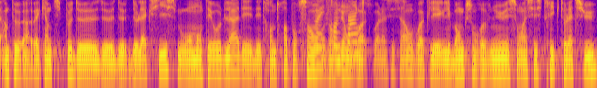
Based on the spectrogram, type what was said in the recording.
un peu avec un petit peu de de, laxisme où on montait au-delà des, 33%. Aujourd'hui, on voit que, voilà, c'est ça, on voit que les, banques sont revenues et sont assez strictes là-dessus.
